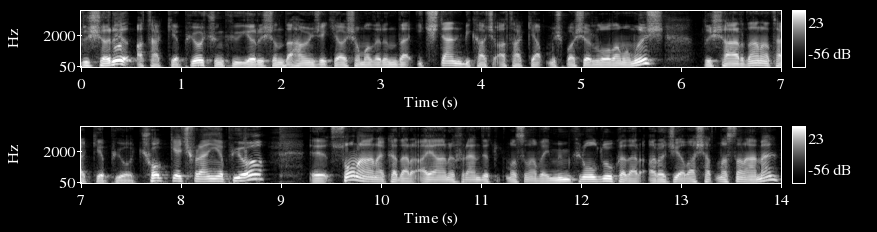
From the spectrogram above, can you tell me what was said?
dışarı atak yapıyor. Çünkü yarışın daha önceki aşamalarında içten birkaç atak yapmış, başarılı olamamış. Dışarıdan atak yapıyor. Çok geç fren yapıyor. E, son ana kadar ayağını frende tutmasına ve mümkün olduğu kadar aracı yavaşlatmasına rağmen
